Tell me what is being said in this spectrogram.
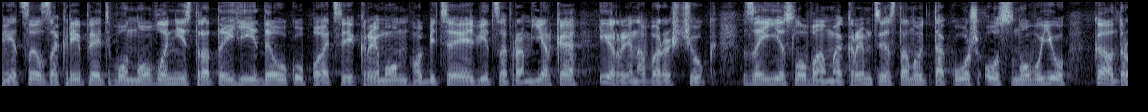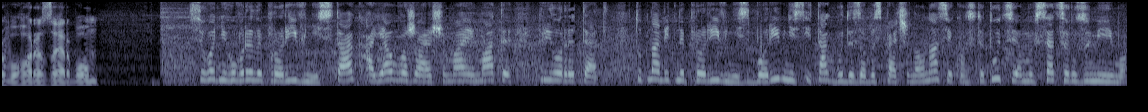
і це закріплять в оновленій стратегії деокупації Криму. Обіцяє віце-прем'єрка Ірина Верещук. За її словами, кримці стануть також основою кадрового резерву. Сьогодні говорили про рівність, так а я вважаю, що має мати пріоритет. Тут навіть не про рівність, бо рівність і так буде забезпечена. У нас є конституція, ми все це розуміємо.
